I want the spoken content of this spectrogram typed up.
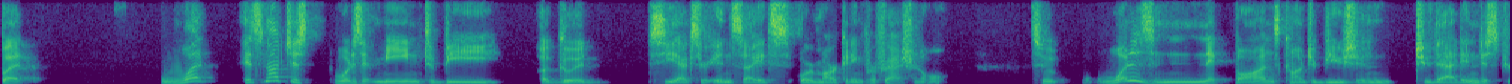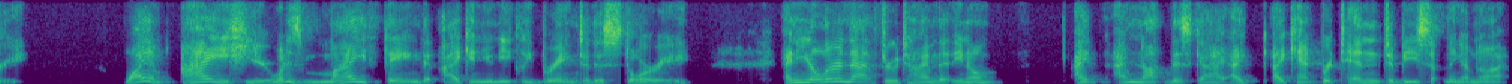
But what it's not just what does it mean to be a good CX or insights or marketing professional. So, what is Nick Bond's contribution to that industry? Why am I here? What is my thing that I can uniquely bring to this story? And you learn that through time that, you know, I, I'm not this guy. I, I can't pretend to be something I'm not.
